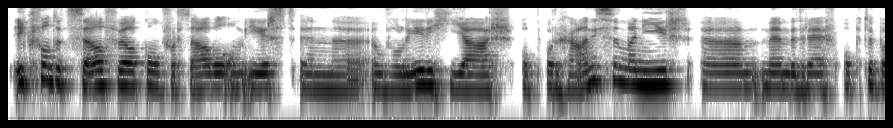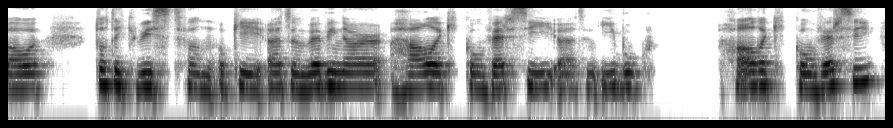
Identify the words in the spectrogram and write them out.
ik vond het zelf wel comfortabel om eerst een, uh, een volledig jaar op organische manier uh, mijn bedrijf op te bouwen, tot ik wist van oké, uit een webinar haal ik conversie, uit een e-book haal ik conversie.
